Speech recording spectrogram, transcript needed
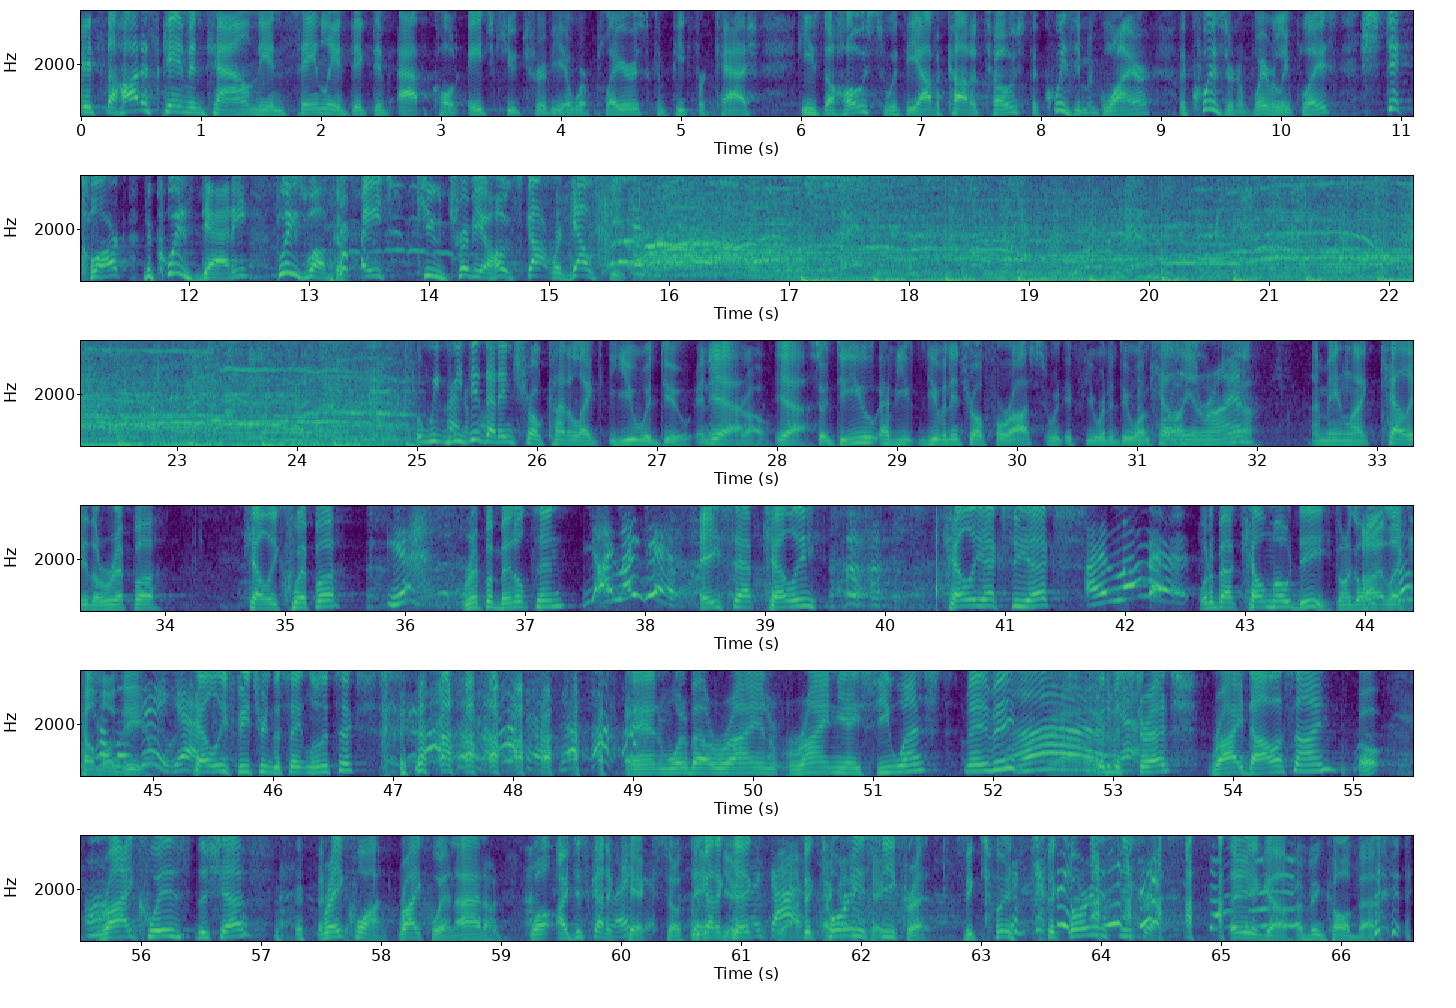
It's the hottest game in town, the insanely addictive app called HQ Trivia, where players compete for cash. He's the host with the avocado toast, the Quizzy McGuire, the Quizzard of Waverly Place, Stick Clark, the Quiz Daddy. Please welcome HQ Trivia host Scott Rogowsky. But we, we did that intro kind of like you would do an Yeah, intro. yeah. So do you have you do you have an intro for us if you were to do one Kelly for us? and Ryan? Yeah. I mean, like Kelly the Ripper, Kelly Quipper, Yeah. Ripper Middleton, Yeah, I like it. ASAP Kelly, Kelly XCX. I love it. What about Kelmo D? If you want to go I like school. Kelmo Kelmo D. D, yeah. Kelly featuring the St. Lunatics. and what about Ryan Ryan Ye Seawest? Maybe. Ah, Bit of a yeah. stretch. Rye Dollar Sign. Oh. Rye Quiz the chef. Raekwon. Raekwon. I don't. Well, I just got a I like kick, it. so thank You thank got a kick? I got. Victoria's I got a kick. Secret. Victoria. Victoria's Secret. There you go. I've been called that.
